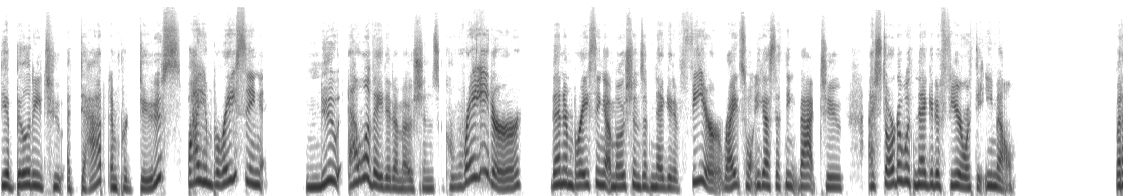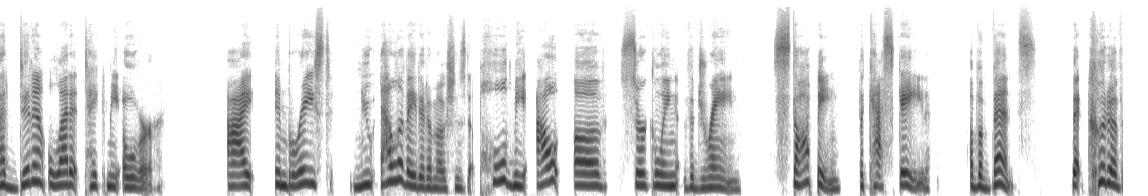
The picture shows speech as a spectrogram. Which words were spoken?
the ability to adapt and produce by embracing new elevated emotions greater than embracing emotions of negative fear, right? So I want you guys to think back to I started with negative fear with the email, but I didn't let it take me over. I embraced new elevated emotions that pulled me out of circling the drain, stopping the cascade of events that could have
